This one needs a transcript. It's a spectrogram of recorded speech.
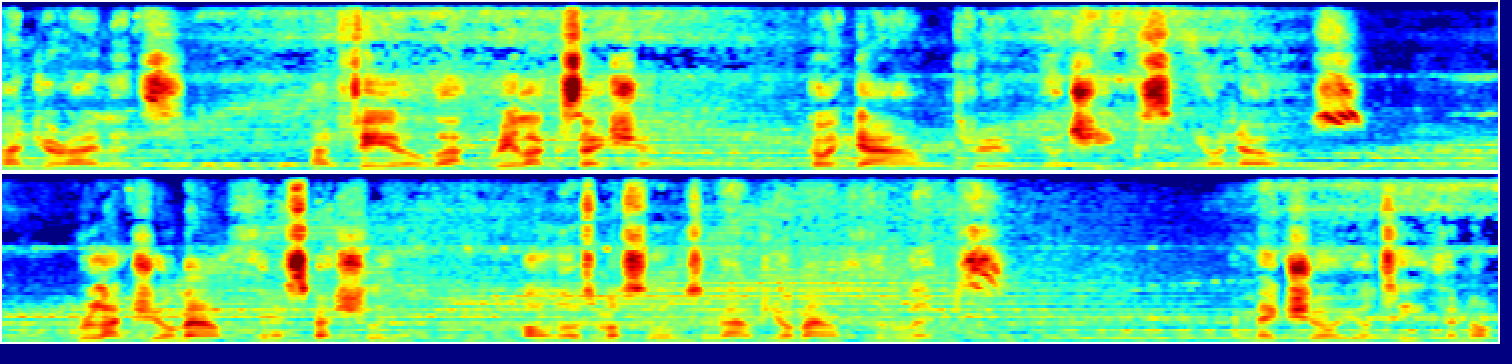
and your eyelids, and feel that relaxation going down through your cheeks and your nose. Relax your mouth and especially all those muscles around your mouth and lips. And make sure your teeth are not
